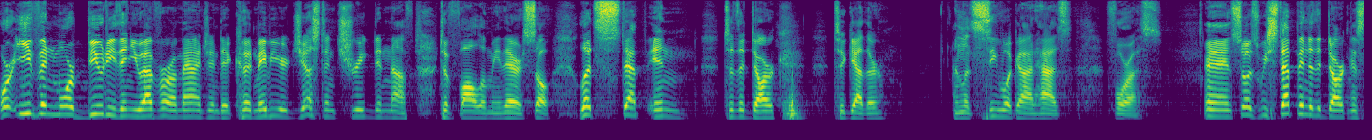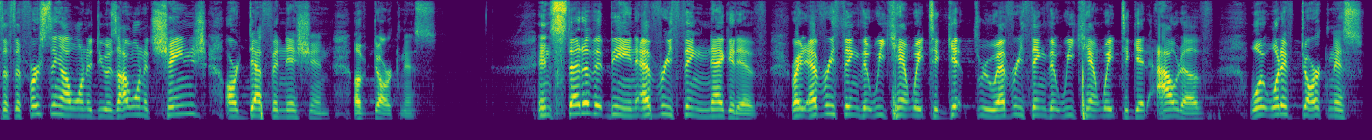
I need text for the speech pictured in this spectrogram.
or even more beauty than you ever imagined it could. Maybe you're just intrigued enough to follow me there. So let's step into the dark together and let's see what God has for us. And so, as we step into the darkness, the first thing I want to do is I want to change our definition of darkness. Instead of it being everything negative, right? Everything that we can't wait to get through, everything that we can't wait to get out of. What, what if darkness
